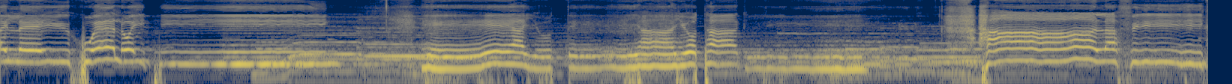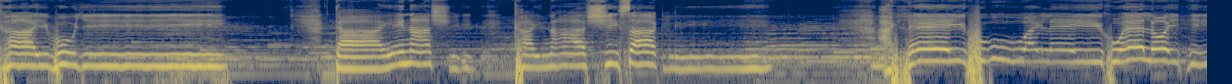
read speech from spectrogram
ailei hu Elohim E eh, ayote, ayotaglit Halafik haibuyi Tai enashi kainashi sagli. Aileihu aileihu Elohim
